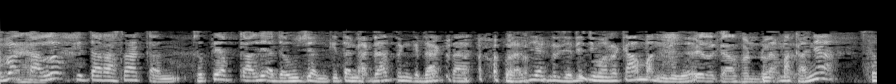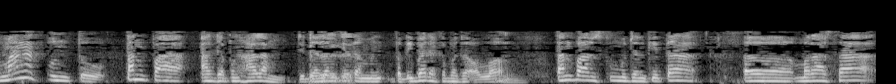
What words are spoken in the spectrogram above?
Coba kalau kita rasakan setiap kali ada hujan kita nggak datang ke dakta, berarti yang terjadi cuma rekaman gitu. ya. Tapi rekaman Nah, makanya semangat untuk tanpa ada penghalang di dalam Betul, kita beribadah kepada Allah, Hmm. Tanpa harus kemudian kita eh, merasa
